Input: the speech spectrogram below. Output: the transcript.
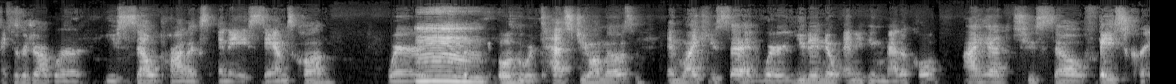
I took a job where you sell products in a Sam's Club where mm. people who would test you on those. And like you said, where you didn't know anything medical, I had to sell face cream.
